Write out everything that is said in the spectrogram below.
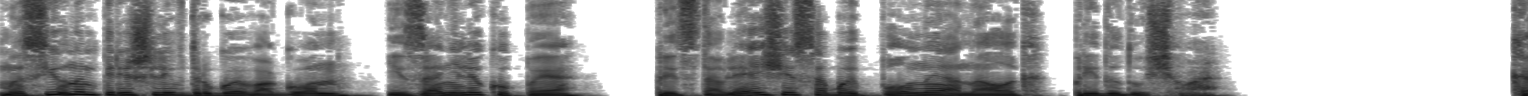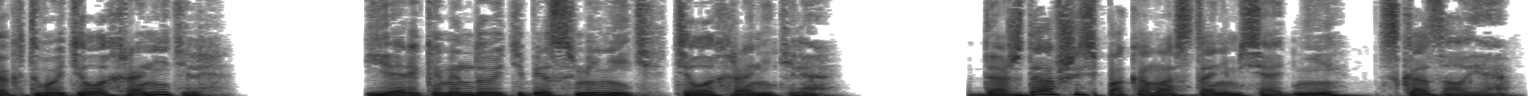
мы с Юном перешли в другой вагон и заняли купе, представляющее собой полный аналог предыдущего. Как твой телохранитель, я рекомендую тебе сменить телохранителя. Дождавшись, пока мы останемся одни, сказал я.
